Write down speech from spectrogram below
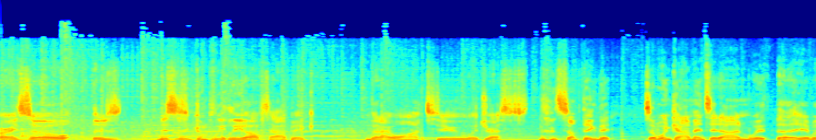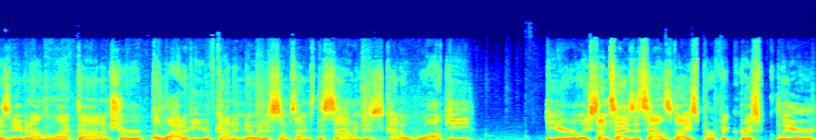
All right, so there's this is completely off topic, but I want to address something that someone commented on with uh, it wasn't even on the locked on. I'm sure a lot of you have kind of noticed sometimes the sound is kind of wonky here. Like sometimes it sounds nice, perfect, crisp, clear,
